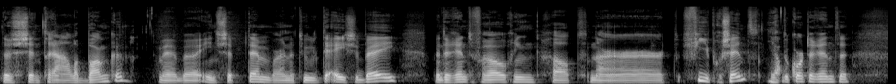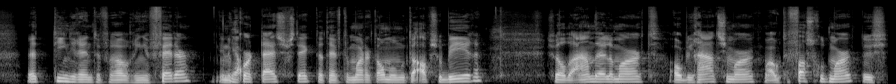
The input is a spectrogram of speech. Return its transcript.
de centrale banken. We hebben in september natuurlijk de ECB met een renteverhoging gehad naar 4%, ja. de korte rente. 10 renteverhogingen verder in een ja. kort tijdsbestek. Dat heeft de markt allemaal moeten absorberen. Zowel de aandelenmarkt, obligatiemarkt, maar ook de vastgoedmarkt. Dus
